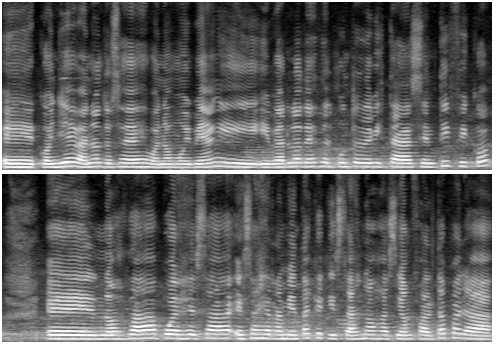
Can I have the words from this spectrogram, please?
eh, conlleva, ¿no? Entonces, bueno, muy bien y, verlo desde el punto de vista científico eh, nos da pues esas herramientas que quizás nos hacían falta para,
